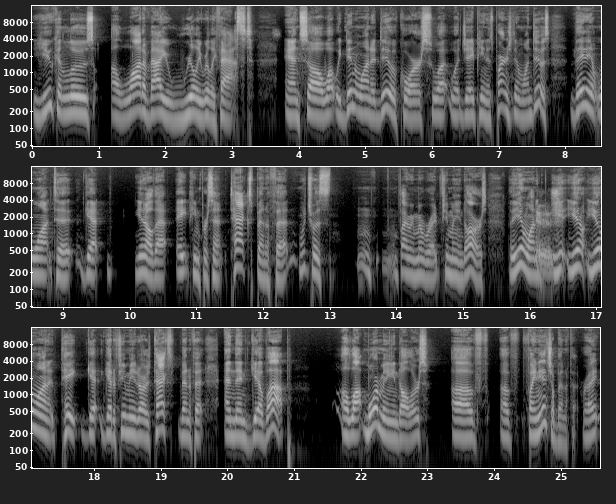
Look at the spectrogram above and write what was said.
you can lose a lot of value really, really fast. And so what we didn't want to do, of course, what, what JP and his partners didn't want to do is they didn't want to get, you know, that 18% tax benefit, which was, hmm, if I remember right, a few million dollars. But you don't want to, you, you, don't, you don't want to take, get, get a few million dollars tax benefit and then give up a lot more million dollars of, of financial benefit, right?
